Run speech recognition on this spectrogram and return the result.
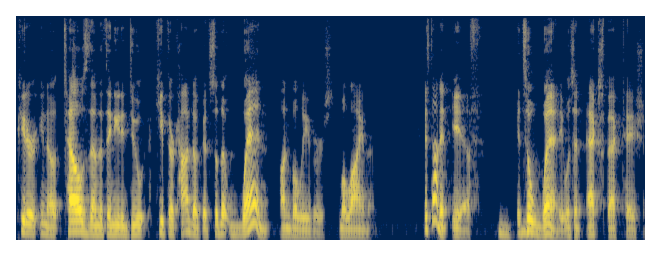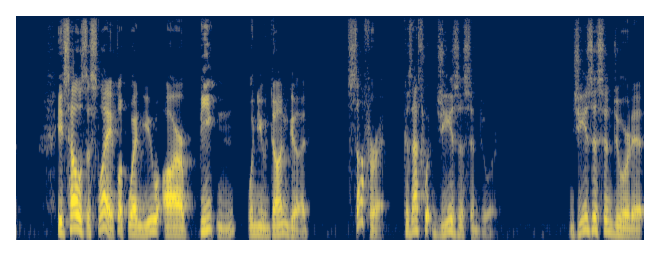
Peter, you know, tells them that they need to do keep their conduct good, so that when unbelievers malign them, it's not an if, it's a when. It was an expectation. He tells the slave, look, when you are beaten, when you've done good, suffer it, because that's what Jesus endured. Jesus endured it,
